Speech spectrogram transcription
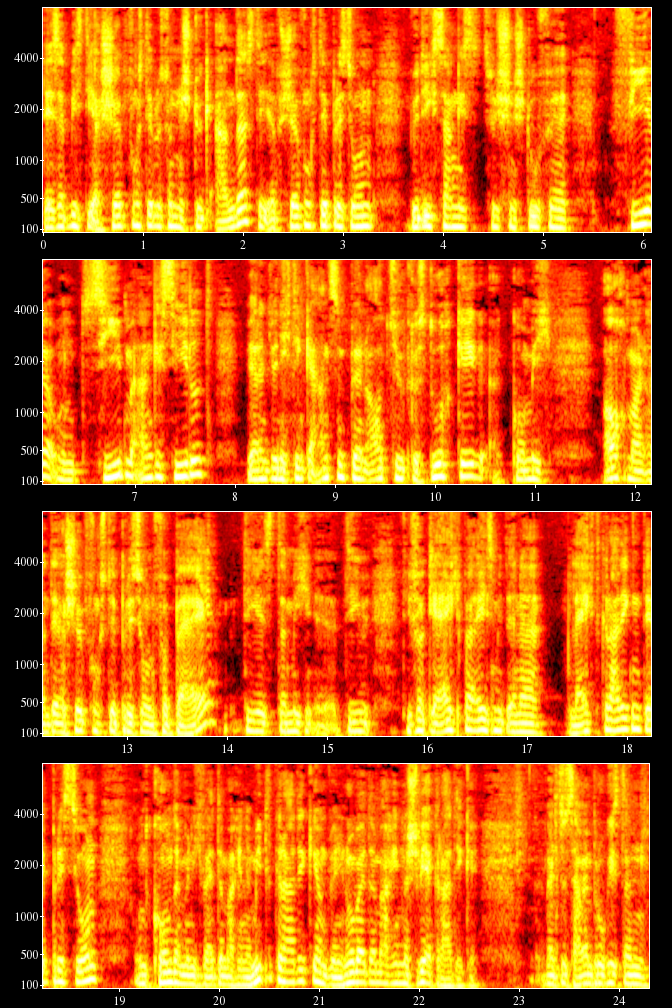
Deshalb ist die Erschöpfungsdepression ein Stück anders. Die Erschöpfungsdepression, würde ich sagen, ist zwischen Stufe 4 und 7 angesiedelt, während wenn ich den ganzen Burnout-Zyklus durchgehe, komme ich auch mal an der Erschöpfungsdepression vorbei, die jetzt damit, die, die vergleichbar ist mit einer leichtgradigen Depression und komme dann, wenn ich weitermache, in eine mittelgradige und wenn ich nur weitermache, in eine schwergradige. Weil Zusammenbruch ist dann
